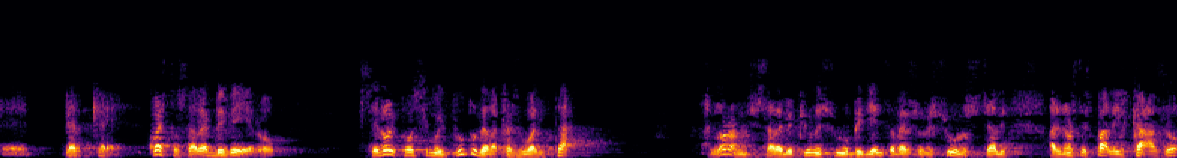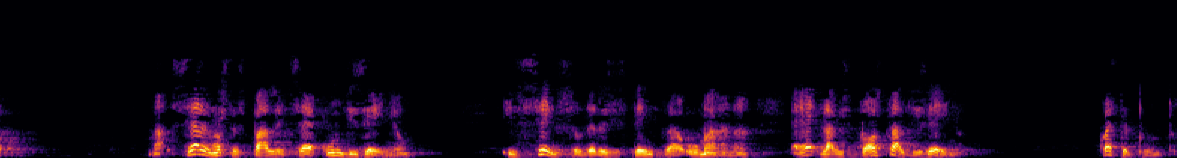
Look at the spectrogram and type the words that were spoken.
Eh, perché? Questo sarebbe vero se noi fossimo il frutto della casualità. Allora non ci sarebbe più nessuna obbedienza verso nessuno, se c'è alle nostre spalle il caso, ma se alle nostre spalle c'è un disegno, il senso dell'esistenza umana è la risposta al disegno. Questo è il punto.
